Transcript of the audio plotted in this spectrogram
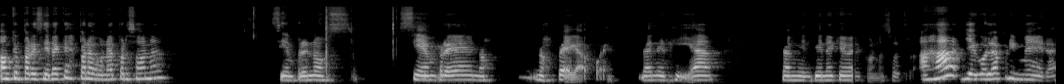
aunque pareciera que es para una persona, siempre nos, siempre nos, nos pega, pues, la energía también tiene que ver con nosotros. Ajá, llegó la primera.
